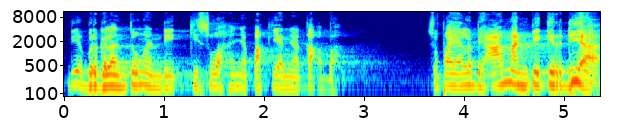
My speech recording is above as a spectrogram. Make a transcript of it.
Dia bergelantungan di kiswahnya pakaiannya Ka'bah. Supaya lebih aman pikir dia.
